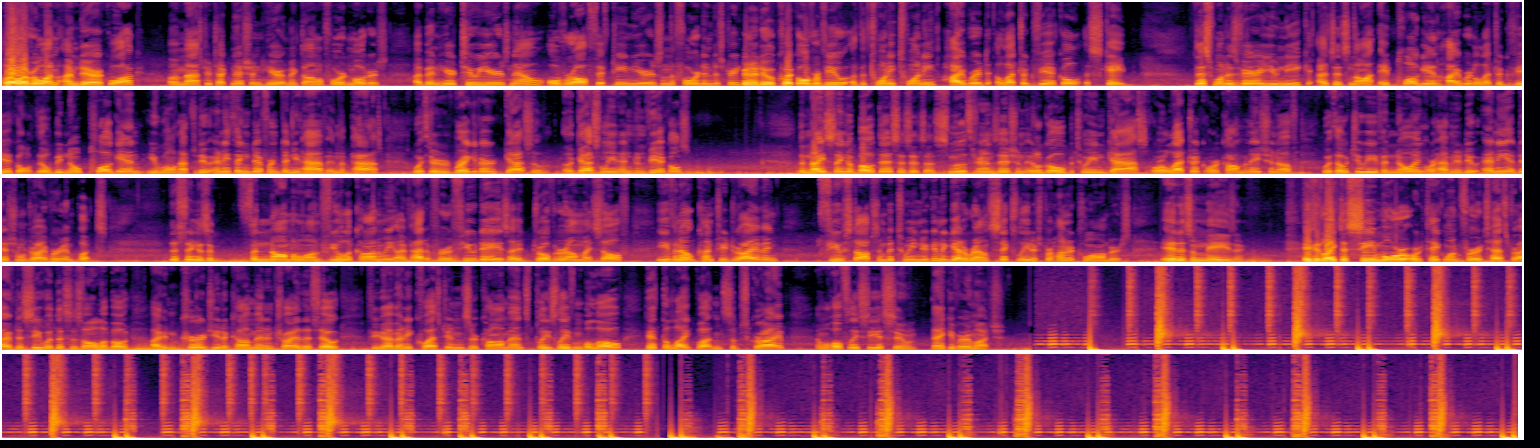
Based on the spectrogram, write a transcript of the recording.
Hello everyone, I'm Derek Walk. I'm a master technician here at McDonnell Ford Motors. I've been here two years now, overall 15 years in the Ford industry. We're to do a quick overview of the 2020 hybrid electric vehicle Escape. This one is very unique as it's not a plug-in hybrid electric vehicle. There'll be no plug-in. You won't have to do anything different than you have in the past with your regular gas, uh, gasoline engine vehicles. The nice thing about this is it's a smooth transition. It'll go between gas or electric or a combination of without you even knowing or having to do any additional driver inputs. This thing is a phenomenal on fuel economy. I've had it for a few days. I drove it around myself. Even out country driving, few stops in between, you're gonna get around six liters per 100 kilometers. It is amazing. If you'd like to see more or take one for a test drive to see what this is all about, I encourage you to come in and try this out. If you have any questions or comments, please leave them below. Hit the like button, subscribe, and we'll hopefully see you soon. Thank you very much.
